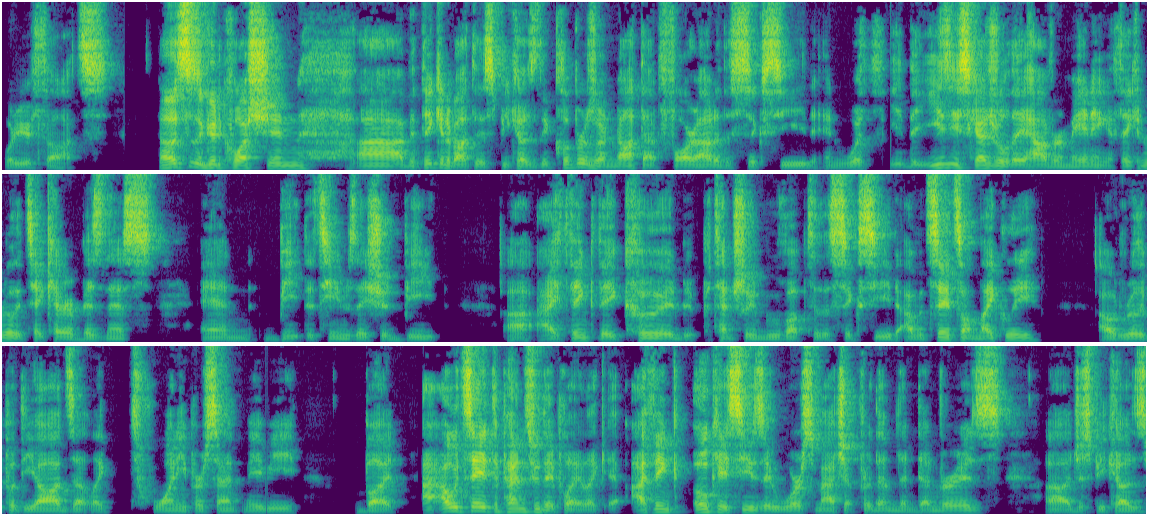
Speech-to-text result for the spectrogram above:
What are your thoughts? Now, this is a good question. Uh, I've been thinking about this because the Clippers are not that far out of the sixth seed. And with the easy schedule they have remaining, if they can really take care of business and beat the teams they should beat, uh, I think they could potentially move up to the sixth seed. I would say it's unlikely. I would really put the odds at like 20% maybe. But I would say it depends who they play. Like I think OKC is a worse matchup for them than Denver is, uh, just because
